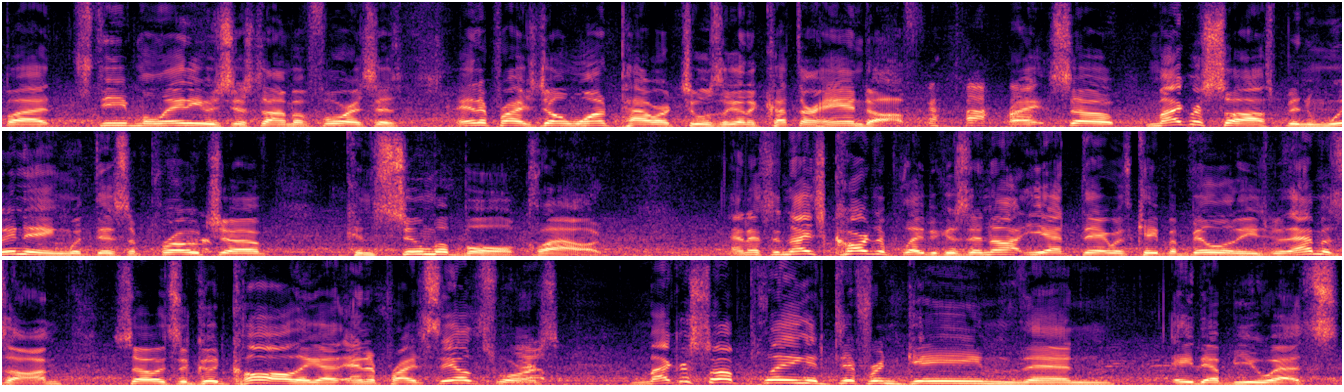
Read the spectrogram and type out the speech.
But Steve Mullaney was just on before, it says, enterprise don't want power tools, they're going to cut their hand off, right? So Microsoft's been winning with this approach of consumable cloud. And it's a nice card to play because they're not yet there with capabilities with Amazon, so it's a good call, they got enterprise Salesforce. Yep. Microsoft playing a different game than AWS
